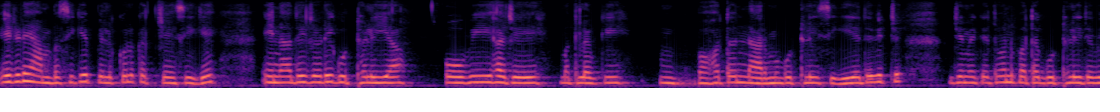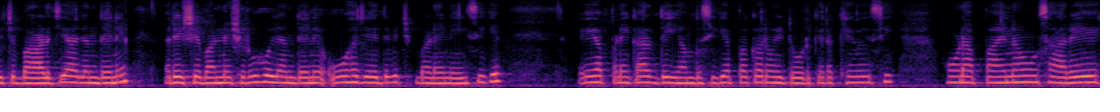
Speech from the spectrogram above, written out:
ਇਹ ਜਿਹੜੇ ਅੰਬ ਸੀਗੇ, ਬਿਲਕੁਲ ਕੱਚੇ ਸੀਗੇ। ਇਹਨਾਂ ਦੀ ਜਿਹੜੀ ਗੁੱਠਲੀ ਆ, ਉਹ ਵੀ ਹਜੇ ਮਤਲਬ ਕਿ ਬਹੁਤ ਨਰਮ ਗੁੱਠਲੀ ਸੀਗੀ ਇਹਦੇ ਵਿੱਚ। ਜਿਵੇਂ ਕਿ ਤੁਹਾਨੂੰ ਪਤਾ, ਗੁੱਠਲੀ ਦੇ ਵਿੱਚ ਬਾਲ ਜੇ ਆ ਜਾਂਦੇ ਨੇ, ਰੇਸ਼ੇ ਬਣਨੇ ਸ਼ੁਰੂ ਹੋ ਜਾਂਦੇ ਨੇ, ਉਹ ਹਜੇ ਇਹਦੇ ਵਿੱਚ ਬਣੇ ਨਹੀਂ ਸੀਗੇ। ਇਹ ਆਪਣੇ ਘਰ ਦੇ ਅੰਬ ਸੀਗੇ, ਆਪਾਂ ਘਰੋਂ ਹੀ ਤੋੜ ਕੇ ਰੱਖੇ ਹੋਏ ਸੀ। ਹੁਣ ਆਪਾਂ ਇਹਨਾਂ ਨੂੰ ਸਾਰੇ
